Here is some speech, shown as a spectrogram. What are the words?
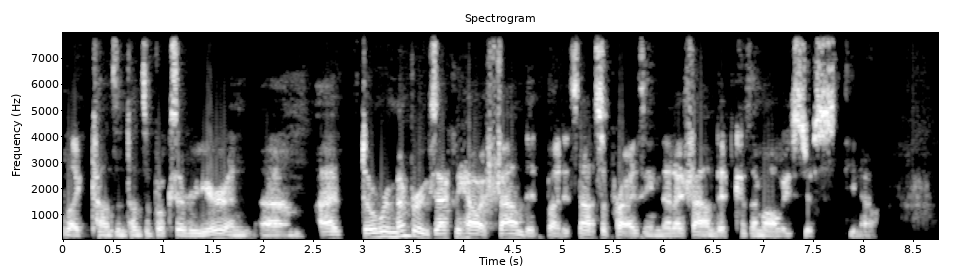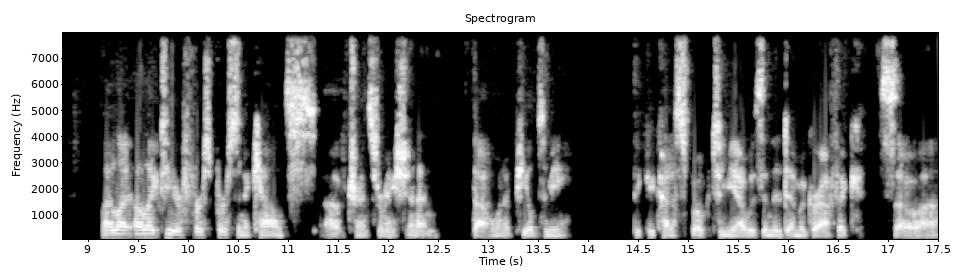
like tons and tons of books every year. And um, I don't remember exactly how I found it, but it's not surprising that I found it because I'm always just, you know, I like I like to hear first person accounts of transformation, and that one appealed to me. I think it kind of spoke to me. I was in the demographic, so uh,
